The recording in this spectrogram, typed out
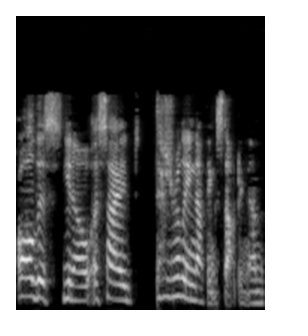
all this, you know, aside, there's really nothing stopping them.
